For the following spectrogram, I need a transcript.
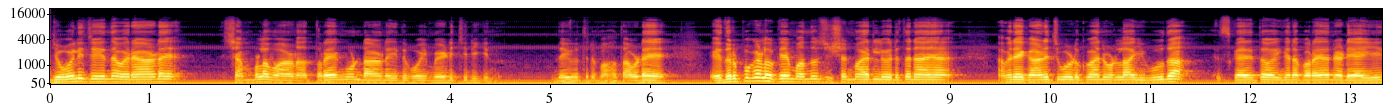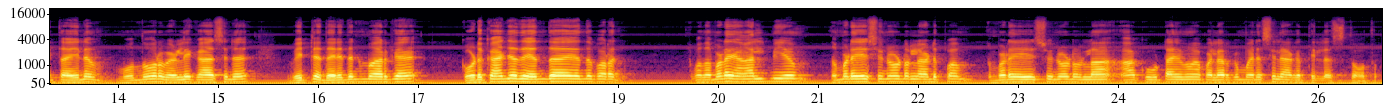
ജോലി ചെയ്യുന്ന ഒരാളുടെ ശമ്പളമാണ് അത്രയും കൊണ്ടാണ് ഇത് പോയി മേടിച്ചിരിക്കുന്നത്. ദൈവത്തിന് മഹത്വം. അവിടെ എതിർപ്പുകളൊക്കെ വന്നു. ശിഷ്യന്മാരിൽ ഒരുത്തനായ അവനെ കാണിച്ചു കൊടുക്കുവാനുള്ള യൂത ഇസ്കാരിത്തോ ഇങ്ങനെ പറയാനിടയായി. ഈ തൈലം മുന്നൂറ് വെള്ളിക്കാശിന് വിറ്റ് ദരിദ്രന്മാർക്ക് കൊടുക്കാഞ്ഞത് എന്ത് എന്ന് പറഞ്ഞു. അപ്പോൾ നമ്മുടെ ആത്മീയം നമ്മുടെ യേശുവിനോടുള്ള അടുപ്പം നമ്മുടെ യേശുവിനോടുള്ള ആ കൂട്ടായ്മ പലർക്കും മനസ്സിലാകത്തില്ല. സ്തോത്രം.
